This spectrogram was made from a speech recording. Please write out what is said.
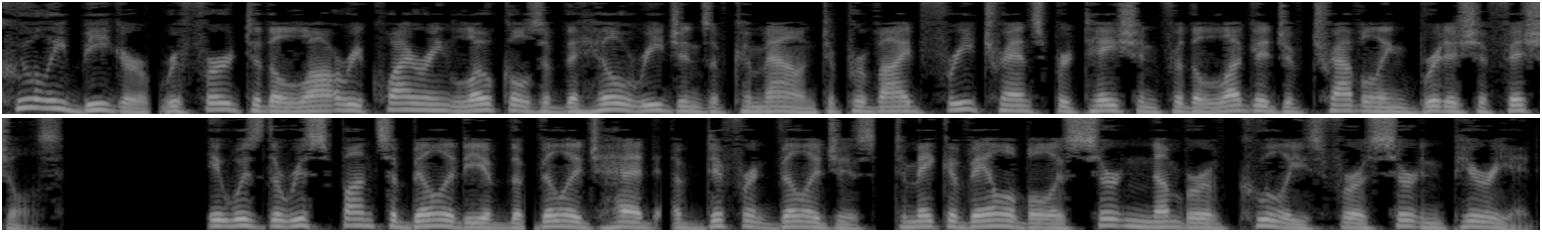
Kuli Bigar referred to the law requiring locals of the hill regions of Kumaon to provide free transportation for the luggage of travelling British officials. It was the responsibility of the village head of different villages, to make available a certain number of coolies for a certain period.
